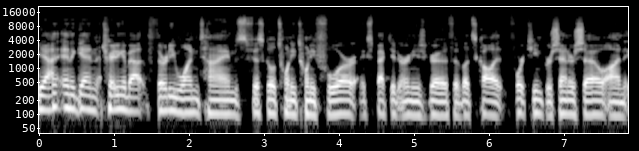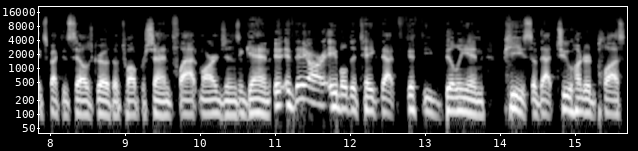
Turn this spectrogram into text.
Yeah. And again, trading about 31 times fiscal 2024 expected earnings growth of, let's call it 14% or so on expected sales growth of 12%, flat margins. Again, if they are able to take that 50 billion piece of that 200 plus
